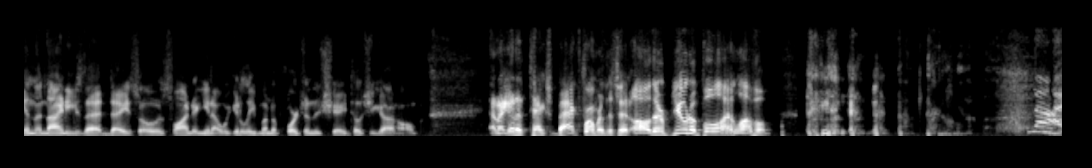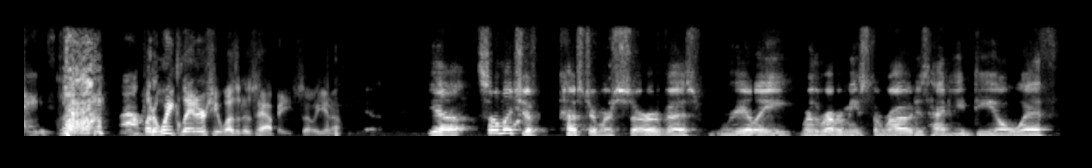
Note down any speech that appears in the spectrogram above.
in the 90s that day, so it was fine to, you know, we could leave them on the porch in the shade till she got home. And I got a text back from her that said, Oh, they're beautiful. I love them. nice. But a week later, she wasn't as happy. So, you know. Yeah, so much of customer service really, where the rubber meets the road, is how do you deal with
